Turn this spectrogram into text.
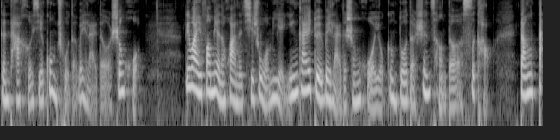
跟它和谐共处的未来的生活。另外一方面的话呢，其实我们也应该对未来的生活有更多的深层的思考。当大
